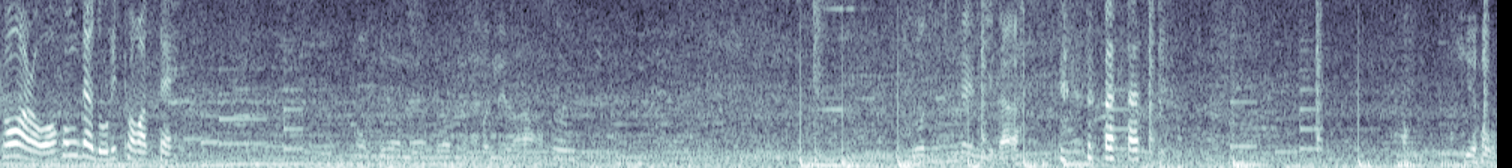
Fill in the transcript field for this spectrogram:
형 알아 홍대 놀이터 같아. 어, 그러네. 그러면 이번에와 응. 이곳은 홍대입니다. 어, 귀여워.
